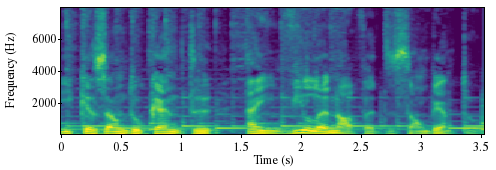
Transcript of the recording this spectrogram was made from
e Casão do Cante em Vila Nova de São Bento.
